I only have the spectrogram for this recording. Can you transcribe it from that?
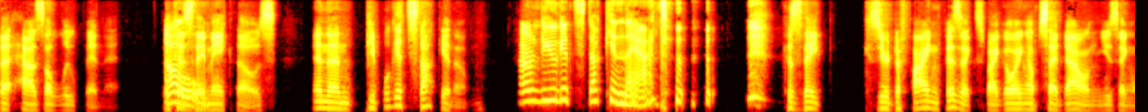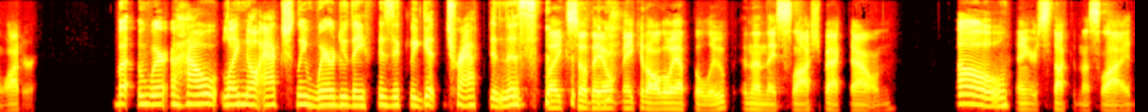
that has a loop in it because they Oh. make those and then people get stuck in them How do you get stuck in that? because they because you're defying physics by going upside down using water but where, how, like, no, actually, where do they physically get trapped in this? like so they don't make it all the way up the loop and then they slosh back down Oh, and you're stuck in the slide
